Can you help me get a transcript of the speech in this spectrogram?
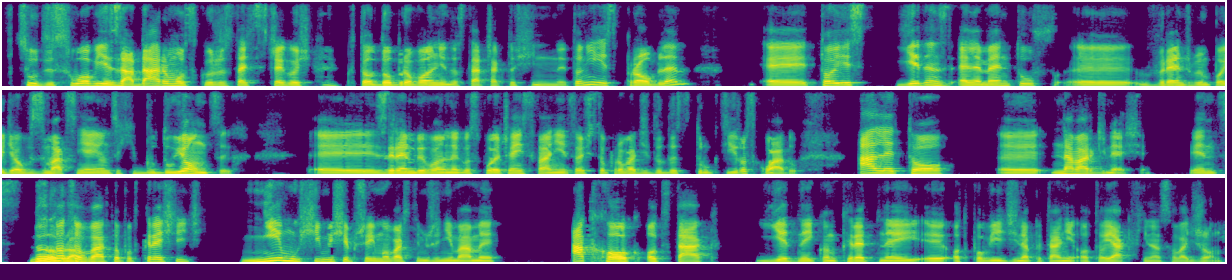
w cudzysłowie za darmo skorzystać z czegoś, kto dobrowolnie dostarcza ktoś inny. To nie jest problem, e, to jest jeden z elementów, e, wręcz bym powiedział, wzmacniających i budujących e, zręby wolnego społeczeństwa, a nie coś, co prowadzi do destrukcji i rozkładu. Ale to na marginesie. Więc no to, co warto podkreślić, nie musimy się przejmować tym, że nie mamy ad hoc, od tak, jednej konkretnej y, odpowiedzi na pytanie o to, jak finansować rząd.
